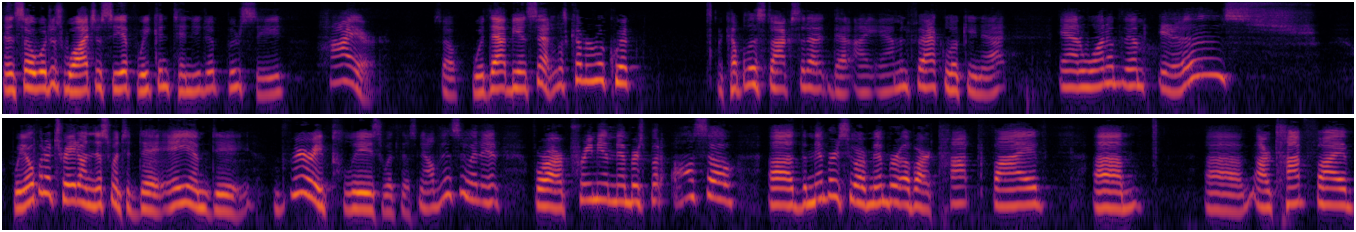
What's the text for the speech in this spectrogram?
And so we'll just watch and see if we continue to proceed higher. So with that being said, let's cover real quick a couple of stocks that I, that I am in fact looking at. And one of them is, we open a trade on this one today, AMD. Very pleased with this. Now this went in for our premium members, but also uh, the members who are member of our top five, um, uh, our top five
